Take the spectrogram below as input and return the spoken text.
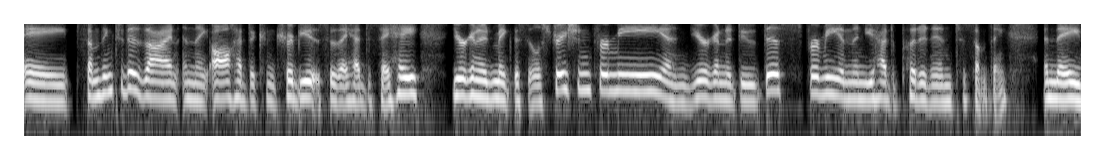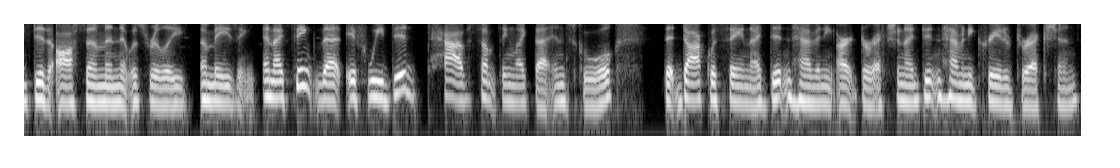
a something to design and they all had to contribute. So they had to say hey you're going to make this illustration for me and you're going to do this for me. And then you had to put it into something. And they did awesome and it was really amazing. And i think that if we did have something like that in school that Doc was saying I didn't have any art direction, I didn't have any creative direction.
